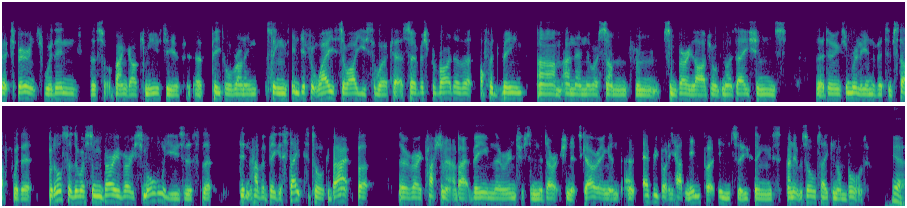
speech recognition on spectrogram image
experience within the sort of Vanguard community of, of, people running things in different ways. So I used to work at a service provider that offered Veeam, um, and then there were some from some very large organisations that are doing some really innovative stuff with it. But also there were some very very small users that didn't have a big estate to talk about, but they were very passionate about Veeam. They were interested in the direction it's going, and, and everybody had an input into things, and it was all taken on board. Yeah,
